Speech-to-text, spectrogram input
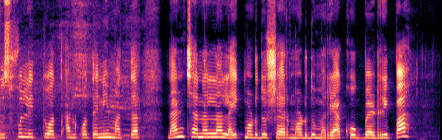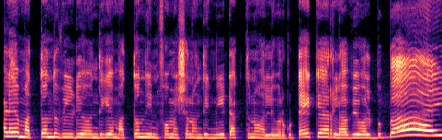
ಯೂಸ್ಫುಲ್ ಇತ್ತು ಅಂತ ಅನ್ಕೋತೇನೆ. ಮತ್ತು ನನ್ನ ಚಾನಲ್ನ ಲೈಕ್ ಮಾಡೋದು ಶೇರ್ ಮಾಡೋದು ಮರ್ಯಾಕೆ ಹೋಗಬೇಡ್ರಿಪ್ಪ ನಾಳೆ ಮತ್ತೊಂದು ವೀಡಿಯೋ ಒಂದಿಗೆ ಮತ್ತೊಂದು ಇನ್ಫಾರ್ಮೇಷನ್ ಒಂದಿಗೆ ಮೀಟ್ ಆಗ್ತಾನೋ ಅಲ್ಲಿವರೆಗೂ. Take care love you all bye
